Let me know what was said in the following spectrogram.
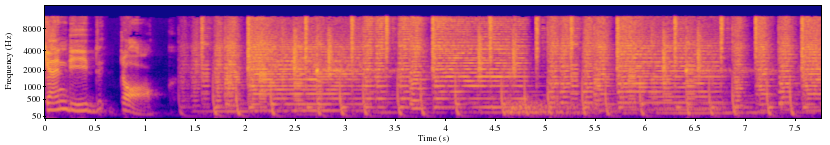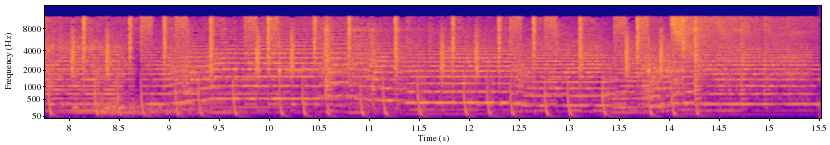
Candid Talk.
